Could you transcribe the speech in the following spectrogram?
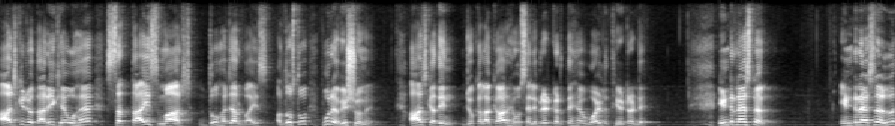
आज की जो तारीख है, वो है 27 मार्च 2022 और दोस्तों, पूरे विश्व में आज का दिन जो कलाकार हैं, वो सेलिब्रेट करते हैं World Theatre Day. International International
